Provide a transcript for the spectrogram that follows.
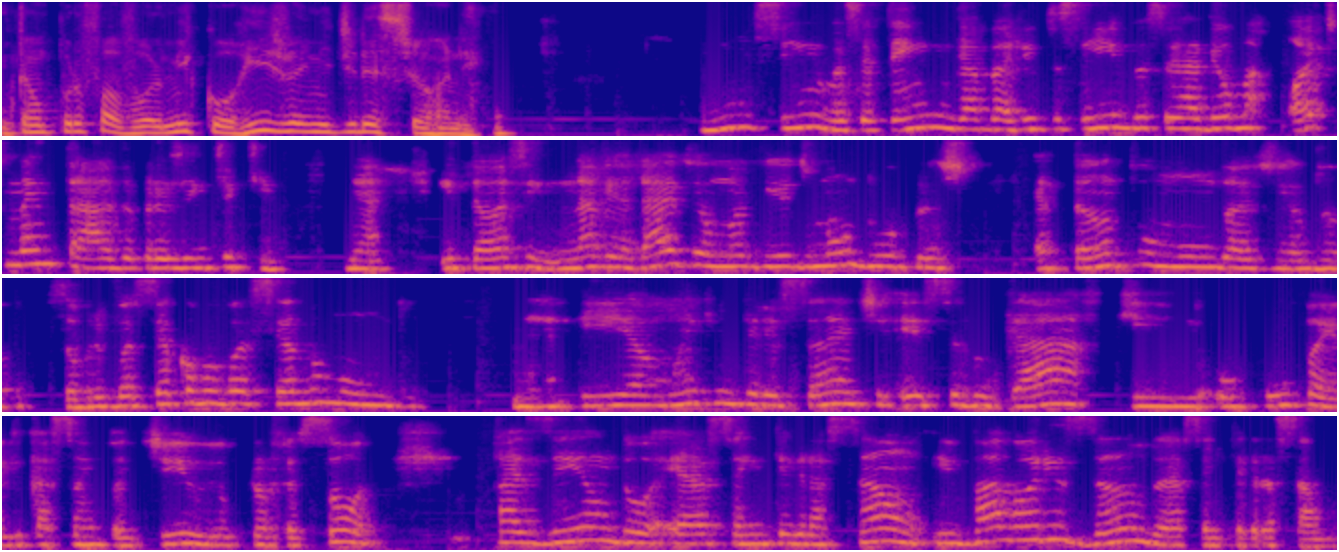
Então, por favor, me corrija e me direcione. Hum, Sim, você tem gabarito sim, você já deu uma ótima entrada para gente aqui, né? Então, assim, na verdade é uma via de mão duplas. É tanto o mundo agindo sobre você como você no mundo. Né? E é muito interessante esse lugar que ocupa a educação infantil e o professor fazendo essa integração e valorizando essa integração.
